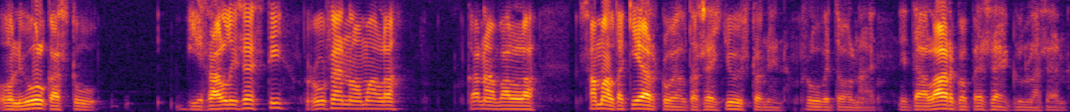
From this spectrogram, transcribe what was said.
on julkaistu virallisesti Brusen omalla kanavalla samalta kiertueelta se Houstonin Prove It All Night, niin tämä Largo pesee kyllä sen.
